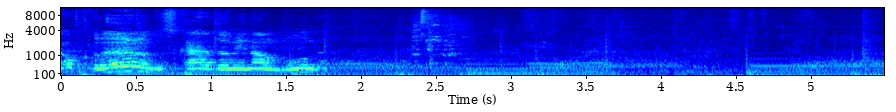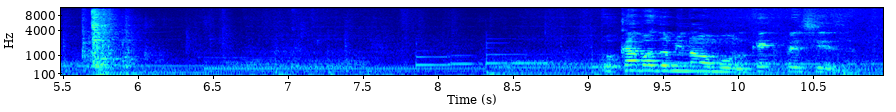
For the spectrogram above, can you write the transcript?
É o plano dos caras dominar o mundo. O cabo dominar o mundo, o que é que precisa?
